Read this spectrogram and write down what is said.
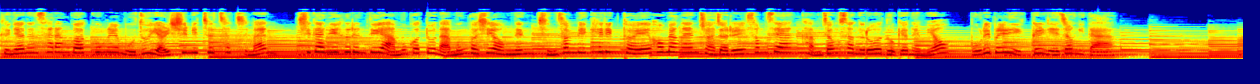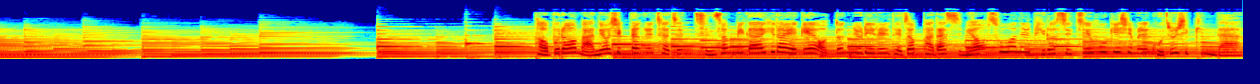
그녀는 사랑과 꿈을 모두 열심히 쫓았지만 시간이 흐른 뒤 아무것도 남은 것이 없는 진선미 캐릭터의 허망한 좌절을 섬세한 감정선으로 녹여내며 몰입을 이끌 예정이다. 더불어 마녀 식당을 찾은 진선미가 히라에게 어떤 요리를 대접받았으며 소원을 빌었을지 호기심을 고조시킨다.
